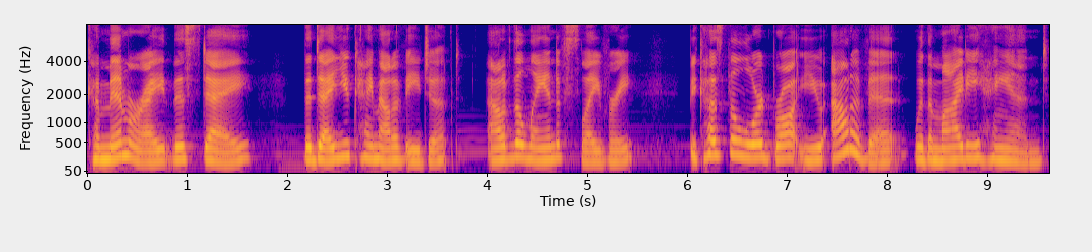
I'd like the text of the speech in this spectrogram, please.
Commemorate this day, the day you came out of Egypt, out of the land of slavery, because the Lord brought you out of it with a mighty hand.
